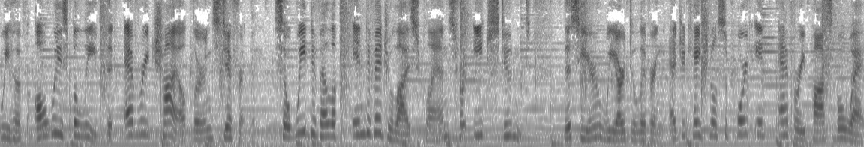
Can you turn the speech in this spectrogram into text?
We have always believed that every child learns differently. So we develop individualized plans for each student. This year, we are delivering educational support in every possible way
